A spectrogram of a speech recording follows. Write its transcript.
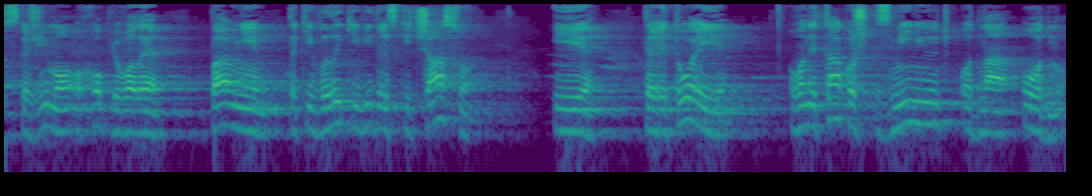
скажімо, охоплювали певні такі великі відрізки часу і території, вони також змінюють одна одну.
